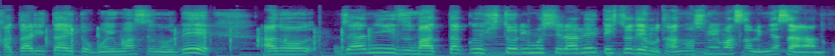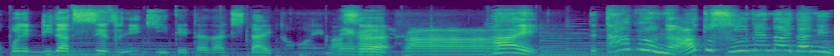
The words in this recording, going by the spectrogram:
語りたいと思いますのであのジャニーズ全く一人も知らねえって人でも楽しめますので皆さんあのここで離脱せずに聞いていただきたいと思います。はい。で多分ねあと数年の間に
